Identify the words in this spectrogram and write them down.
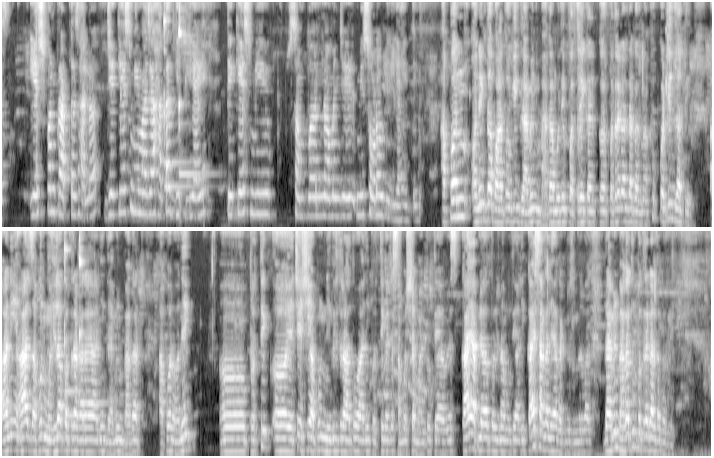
यश पण प्राप्त झालं. जे केस मी माझ्या हातात घेतली आहे ते केस मी संपन्न म्हणजे मी सोडवलेली आहे ते. आपण अनेकदा पाहतो की ग्रामीण भागामध्ये पत्रकार क- पत्रकारिता करणं खूप कठीण जाते. आणि आज आपण महिला पत्रकार आहे आणि ग्रामीण भागात आपण अनेक प्रत्येक याच्याशी आपण निगडीत राहतो आणि प्रत्येकाच्या समस्या मांडतो. त्यावेळेस काय आपल्यावर परिणाम होते आणि काय सांगाल या घटनेसंदर्भात? ग्रामीण भागातून पत्रकारिता करणे.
